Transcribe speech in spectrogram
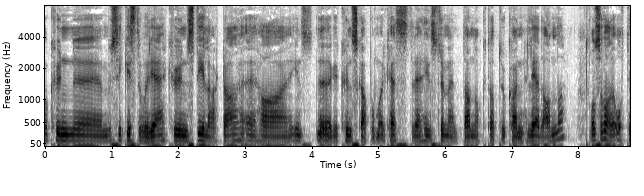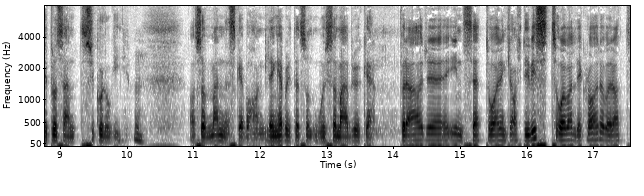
å kunne uh, musikkhistorie, kunne stilarter, uh, ha uh, kunnskap om orkestre, instrumenter nok til at du kan lede an. da. Og så var det 80% psykologi. Mm. Altså menneskebehandling er blitt et sånt ord som jeg bruker. For jeg har innsett, og har egentlig alltid visst, og er veldig klar over at,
